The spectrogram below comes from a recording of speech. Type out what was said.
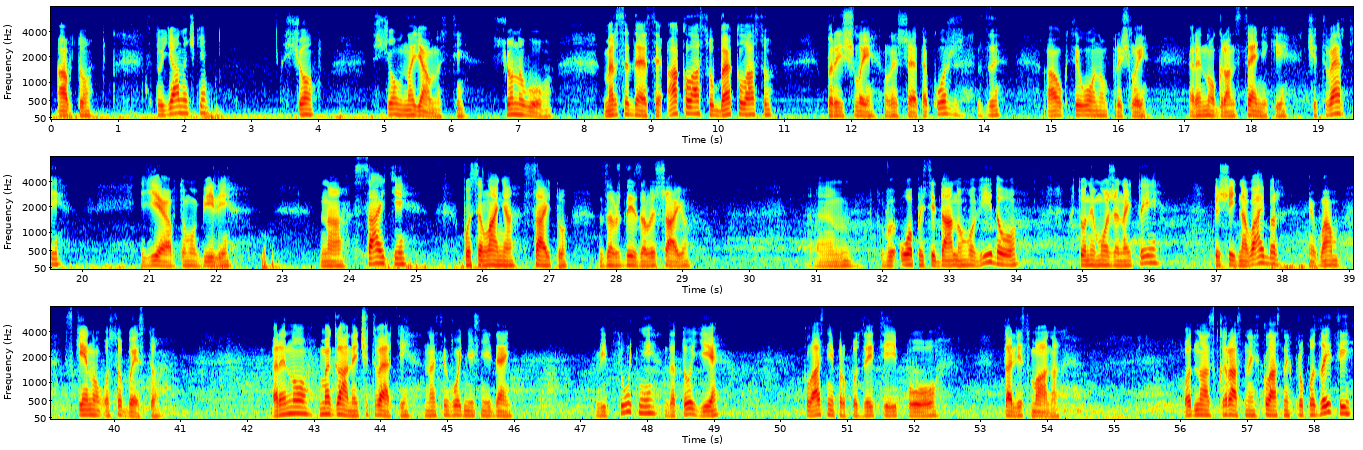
автостояночки. Що, що в наявності? Що нового? Мерседеси А класу, Б класу прийшли лише також з аукціону. Прийшли Renault Grand Scenic четверті. Є автомобілі на сайті. Посилання сайту завжди залишаю ем, в описі даного відео. Хто не може знайти, пишіть на Viber, я вам скину особисто. Рено Мегани четверті на сьогоднішній день відсутні, зато є класні пропозиції по талісманах. Одна з красних, класних пропозицій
